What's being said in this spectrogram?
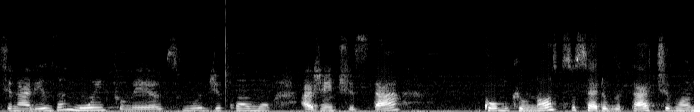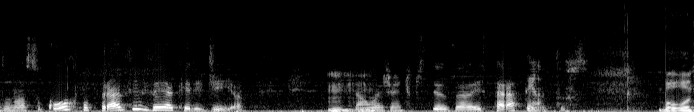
sinaliza muito mesmo de como a gente está, como que o nosso cérebro está ativando o nosso corpo para viver aquele dia. Uhum. Então a gente precisa estar atentos. Boa.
